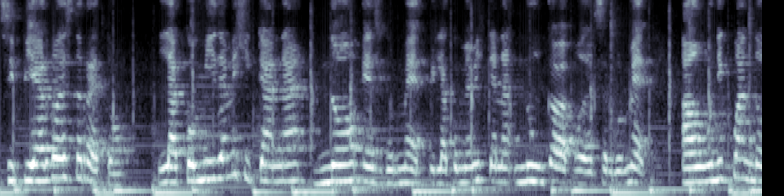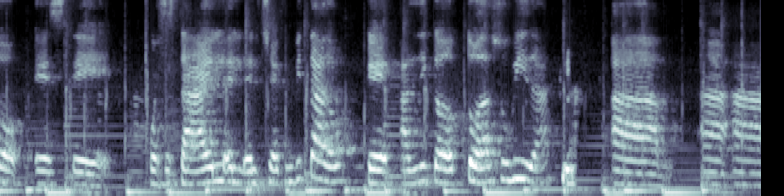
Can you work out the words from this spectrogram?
si pierdo este reto, la comida mexicana no es gourmet y la comida mexicana nunca va a poder ser gourmet, aun y cuando este, pues está el, el, chef invitado que ha dedicado toda su vida a, a,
